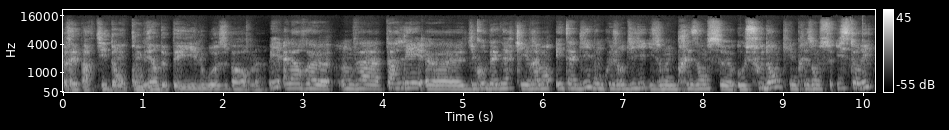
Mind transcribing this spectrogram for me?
répartis dans combien de pays, Lou Osborne? Oui, alors euh, on va parler euh, du groupe Wagner qui est vraiment établi. Donc aujourd'hui, ils ont une présence euh, au Soudan, qui est une présence historique.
